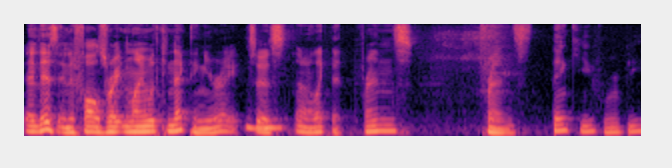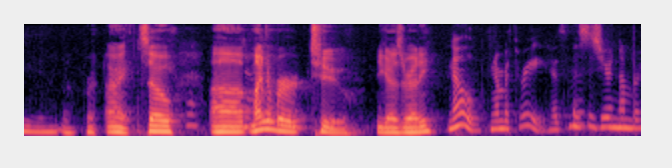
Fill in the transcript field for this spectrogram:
It is, and it falls right in line with connecting. You're right. So it's Mm-hmm. oh, I like that. Friends, friends. Thank you for being a friend. All right. So uh, my number two You guys ready? No, number three, isn't This it? is your number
